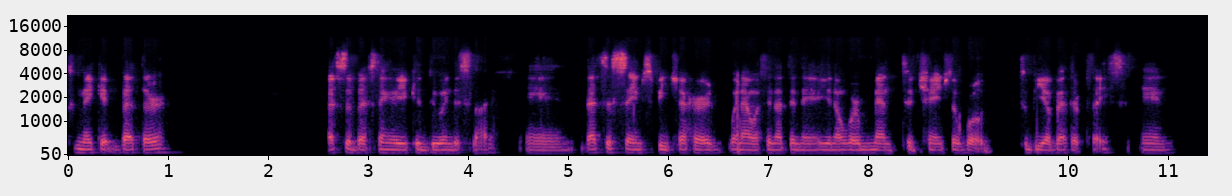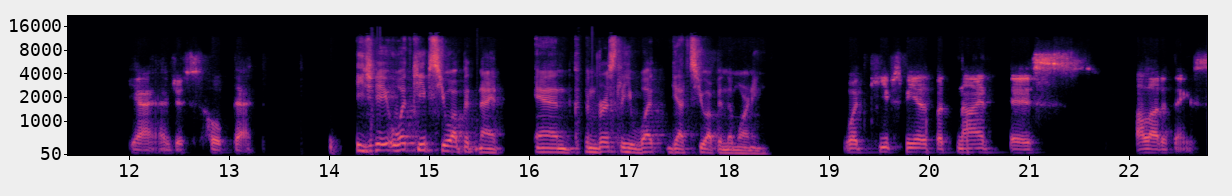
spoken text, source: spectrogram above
to make it better. That's the best thing that you could do in this life. And that's the same speech I heard when I was in Ateneo. You know, we're meant to change the world to be a better place. And yeah, I just hope that. EJ, what keeps you up at night? And conversely, what gets you up in the morning? What keeps me up at night is a lot of things.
